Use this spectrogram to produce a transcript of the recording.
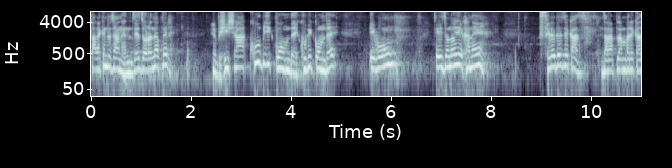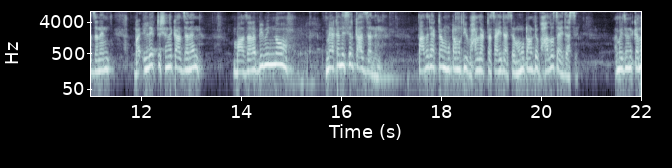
তারা কিন্তু জানেন যে জর্ডানে আপনার ভিসা খুবই কম দেয়, খুবই কম দেয় এবং এই জন্যই এখানে ছেলেদের যে কাজ, যারা প্লাম্বারের কাজ জানেন বা ইলেকট্রিশিয়ানের কাজ জানেন বা যারা বিভিন্ন মেকানিক্সের কাজ জানেন, তাদের একটা মোটামুটি ভালো একটা চাহিদা আছে, মোটামুটি ভালো চাহিদা আছে। আমি এই জন্য কেন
